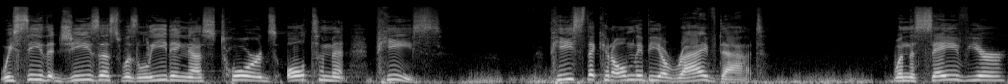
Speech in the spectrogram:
we see that Jesus was leading us towards ultimate peace. Peace that can only be arrived at when the Savior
